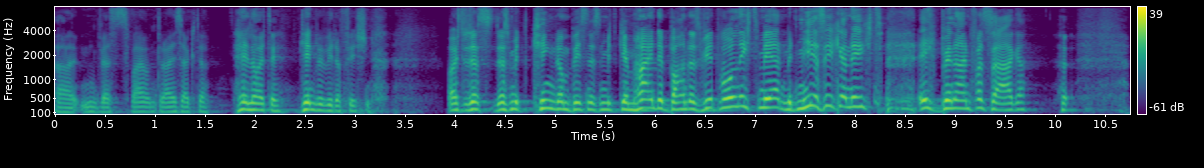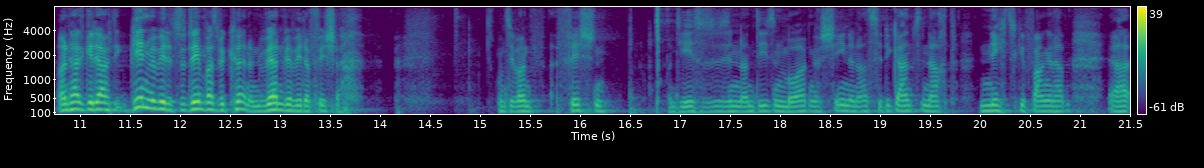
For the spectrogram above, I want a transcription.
äh, in Vers 2 und 3 sagt er, hey Leute, gehen wir wieder fischen. Weißt du, das, das mit Kingdom Business, mit Gemeindebauen, das wird wohl nichts mehr, mit mir sicher nicht. Ich bin ein Versager und hat gedacht, gehen wir wieder zu dem, was wir können, werden wir wieder Fischer. Und sie waren fischen und Jesus ist ihnen an diesem Morgen erschienen, als sie die ganze Nacht nichts gefangen haben. Ja,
